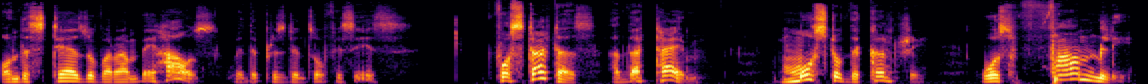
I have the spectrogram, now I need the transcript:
on the stairs of Harambee House, where the president's office is. For starters, at that time, most of the country was firmly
